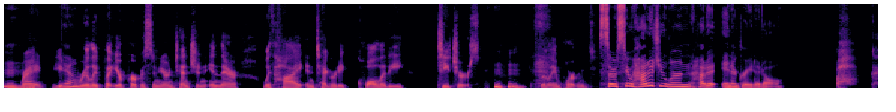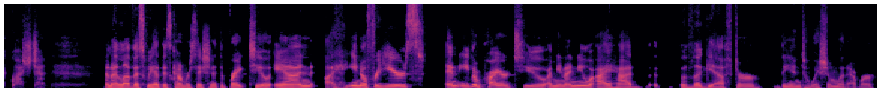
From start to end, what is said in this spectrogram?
mm-hmm. right? You yeah. really put your purpose and your intention in there with high integrity quality teachers. Really important. So sue how did you learn how to integrate it all? Oh good question. And i love this. We had this conversation at the break too. And uh, you know for years and even prior to i mean i knew i had the gift or the intuition whatever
